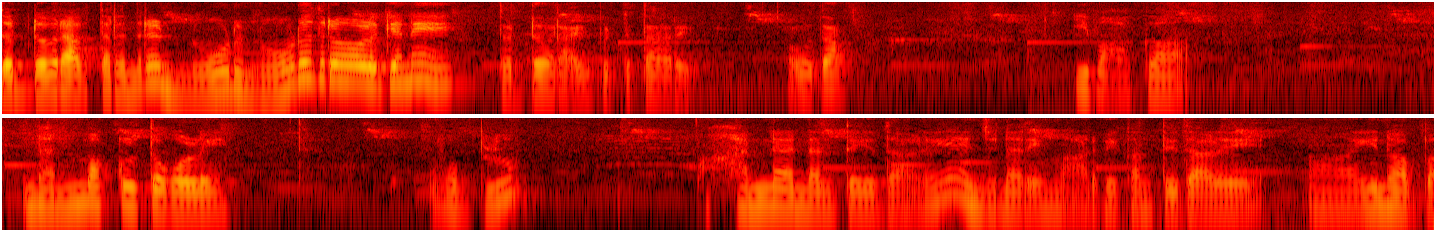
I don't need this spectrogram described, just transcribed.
ದೊಡ್ಡವರಾಗ್ತಾರೆ ಅಂದರೆ ನೋಡು ನೋಡೋದ್ರೊಳಗೇ ದೊಡ್ಡವರಾಗಿಬಿಡ್ತಾರೆ ಹೌದಾ? ಇವಾಗ ನನ್ನ ಮಕ್ಕಳು ತಗೊಳ್ಳಿ. ಒಬ್ಬಳು ಹನ್ನೆರಡಂತೆ ಇದ್ದಾಳೆ ಇಂಜಿನಿಯರಿಂಗ್ ಮಾಡಬೇಕಂತಿದ್ದಾಳೆ. ಇನ್ನೊಬ್ಬ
